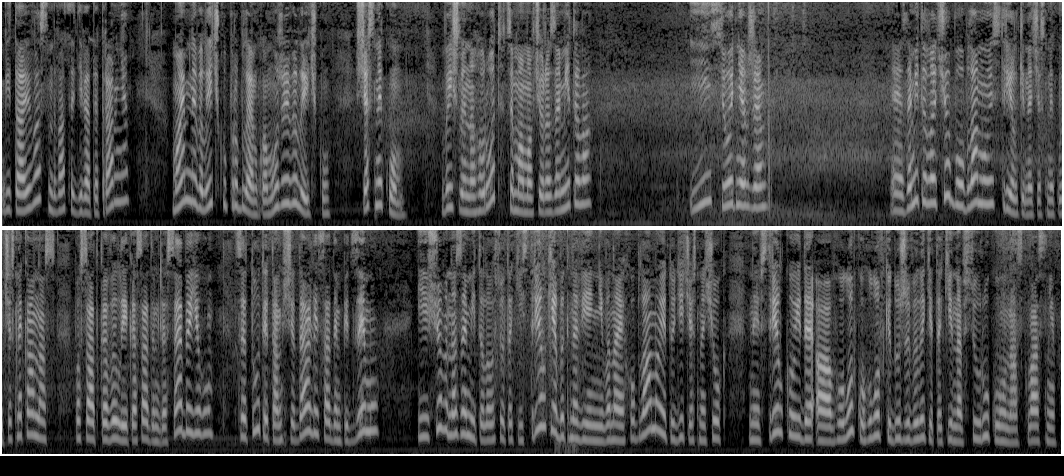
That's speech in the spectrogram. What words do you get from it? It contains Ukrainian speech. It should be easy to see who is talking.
Speaker 1: Вітаю вас 29 травня. Маємо невеличку проблемку, а може і величку. З часником. Вийшли на город, це мама вчора замітила. І сьогодні вже е, замітила що, бо обламую стрілки на часнику. Часника в нас посадка велика, садимо для себе його. Це тут і там ще далі, садимо під зиму. І що вона замітила? Ось такі стрілки обикновенні, вона їх обламує, тоді чесночок не в стрілку йде, а в головку. Головки дуже великі, такі на всю руку у нас класні.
